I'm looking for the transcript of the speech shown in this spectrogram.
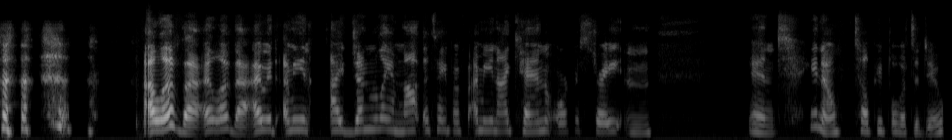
I love that. I love that. I would. I mean, I generally am not the type of. I mean, I can orchestrate and and you know tell people what to do,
